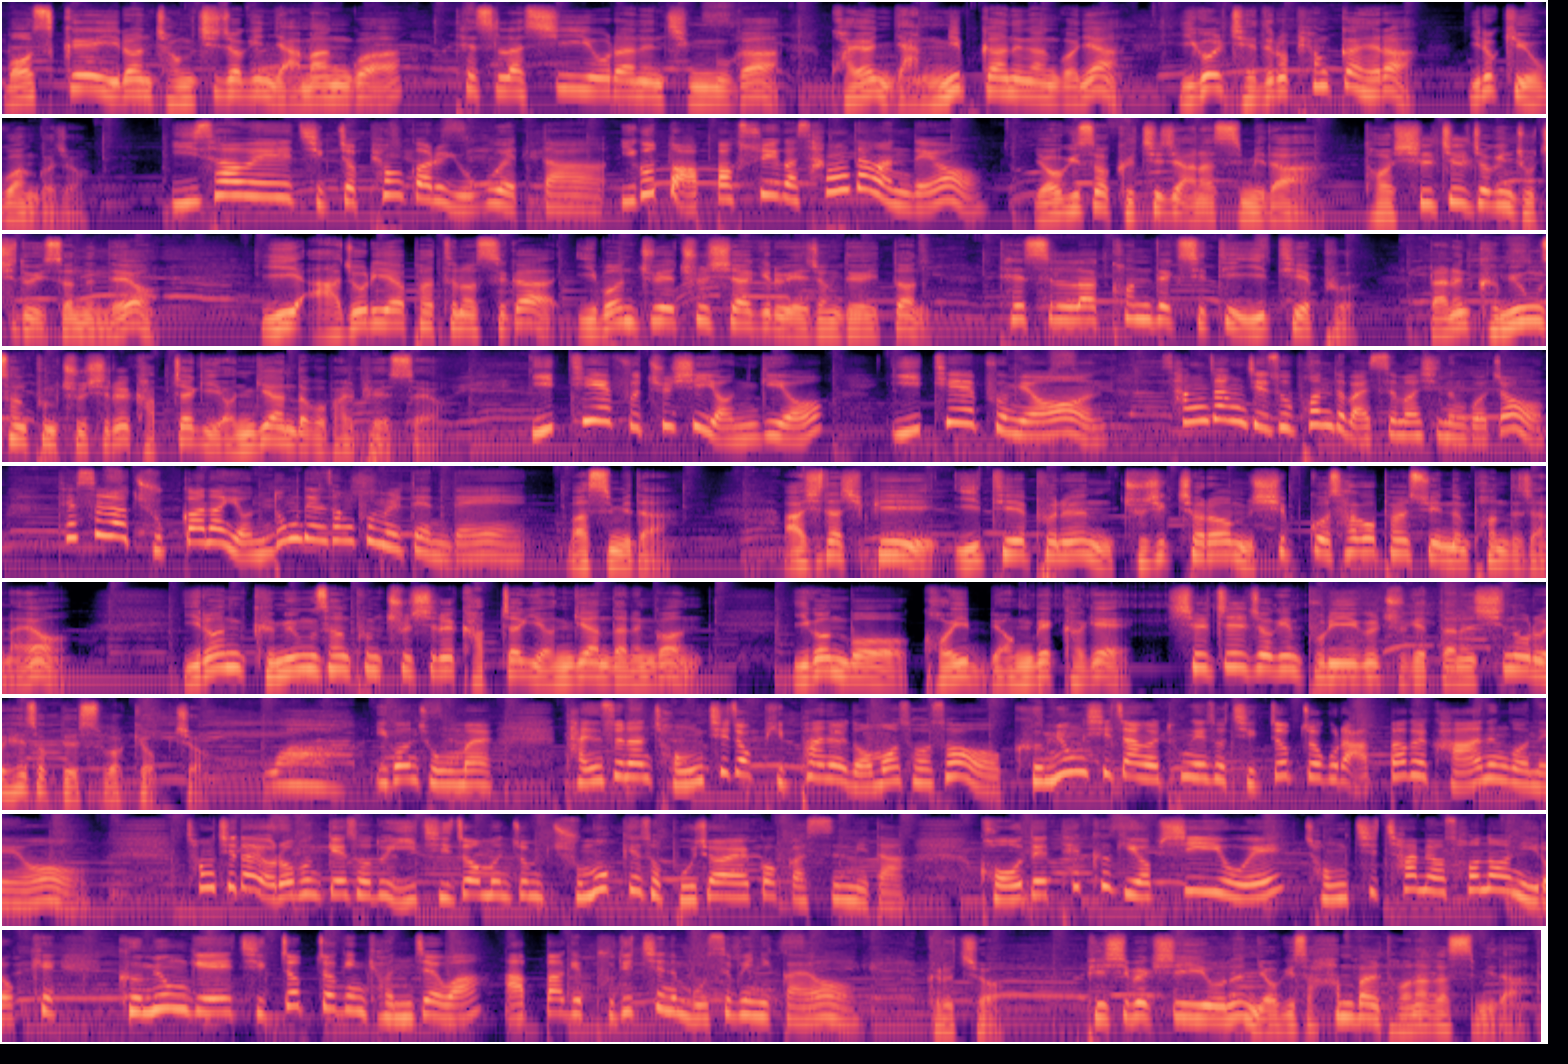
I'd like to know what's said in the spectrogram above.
머스크의 이런 정치적인 야망과 테슬라 CEO라는 직무가 과연 양립 가능한 거냐? 이걸 제대로 평가해라. 이렇게 요구한 거죠. 이사회에 직접 평가를 요구했다. 이것도 압박 수위가 상당한데요. 여기서 그치지 않았습니다. 더 실질적인 조치도 있었는데요. 이 아조리아 파트너스가 이번 주에 출시하기로 예정되어 있던 테슬라 컨벡시티 ETF라는 금융상품 출시를 갑자기 연기한다고 발표했어요. ETF 출시 연기요? ETF면 상장 지수 펀드 말씀하시는 거죠? 테슬라 주가나 연동된 상품일 텐데. 맞습니다. 아시다시피 ETF는 주식처럼 쉽고 사고 팔 수 있는 펀드잖아요. 이런 금융상품 출시를 갑자기 연기한다는 건 이건 뭐 거의 명백하게 실질적인 불이익을 주겠다는 신호로 해석될 수밖에 없죠. 와, 이건 정말 단순한 정치적 비판을 넘어서서 금융시장을 통해서 직접적으로 압박을 가하는 거네요. 청취자 여러분께서도 이 지점은 좀 주목해서 보셔야 할 것 같습니다. 거대 테크 기업 CEO의 정치 참여 선언이 이렇게 금융계의 직접적인 견제와 압박에 부딪히는 모습이니까요. 그렇죠. PC백 CEO는 여기서 한 발 더 나갔습니다.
